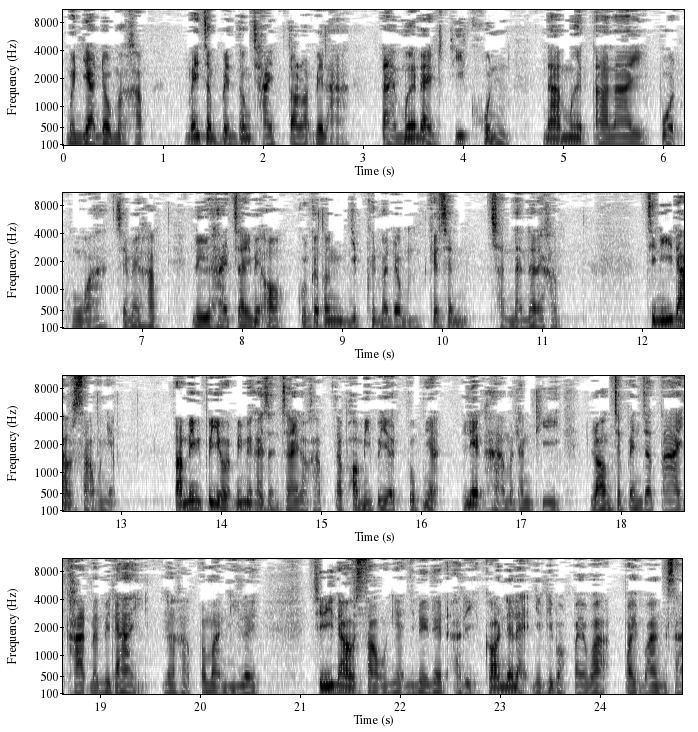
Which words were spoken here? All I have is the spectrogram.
เหมือนยาดมอะครับ ไม่จำเป็นต้องใช้ตลอดเวลา แต่เมื่อใดที่คุณ หน้ามืดตาลายปวดหัวใช่ไหมครับ หรือหายใจไม่ออกคุณก็ต้องหยิบขึ้นมาดม ก็เช่นฉันนั้นนั่นแหละครับ ทีนี้ดาวเสาร์เนี่ยตอนไม่มีประโยชน์ไม่มีใครสนใจหรอกครับ แต่พอมีประโยชน์ปุ๊บเนี่ยเรียกหามันทันที ลองจะเป็นจะตายขาดมันไม่ได้นะครับ ประมาณนี้เลย ทีนี้ดาวเสาร์เนี่ยอยู่ในเดือนอริก็เนี่ยแหละ อย่างที่บอกไปว่าปล่อยวางซะ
